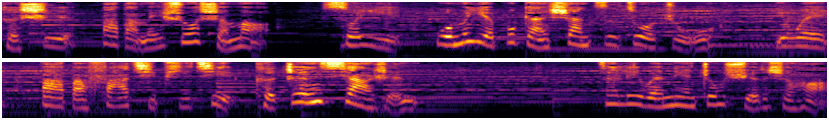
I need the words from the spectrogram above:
可是爸爸没说什么，所以我们也不敢擅自做主，因为爸爸发起脾气可真吓人。在丽文念中学的时候，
